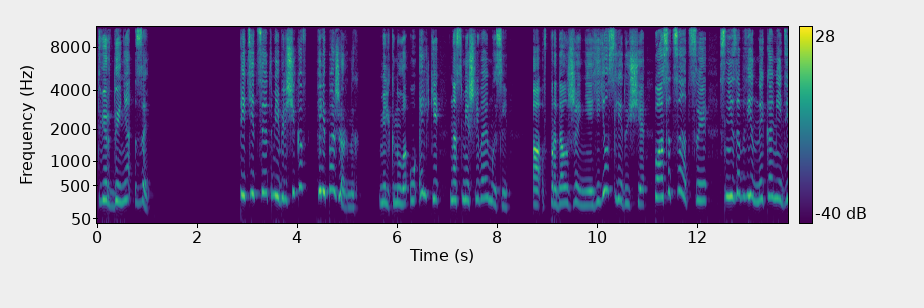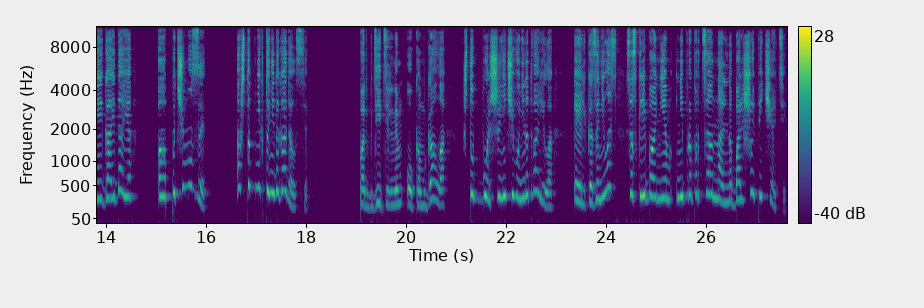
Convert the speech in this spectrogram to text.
«Твердыня З». «Петиция от мебельщиков или пожарных?» мелькнула у Эльки насмешливая мысль, а в продолжение ее следующее по ассоциации с незабвенной комедией Гайдая «А почему З? А чтоб никто не догадался?» Под бдительным оком Гала, чтоб больше ничего не натворила, Элька занялась соскребанием непропорционально большой печати.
